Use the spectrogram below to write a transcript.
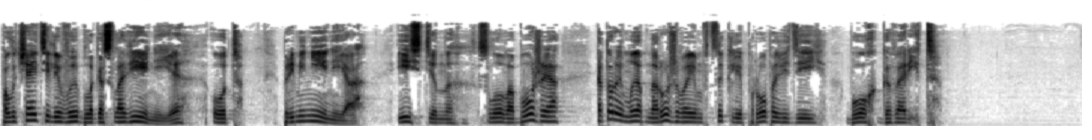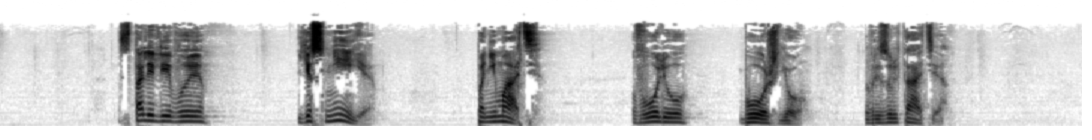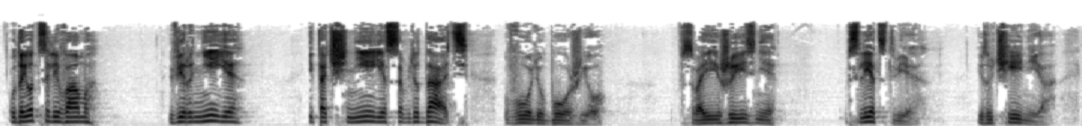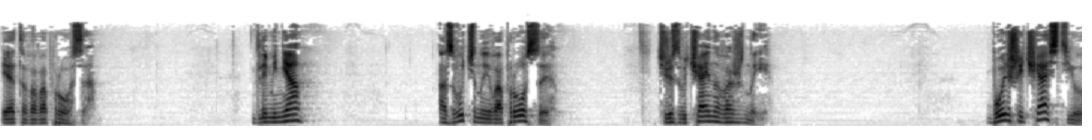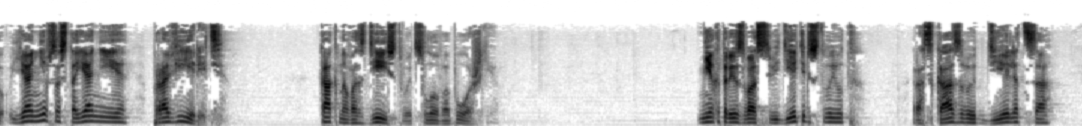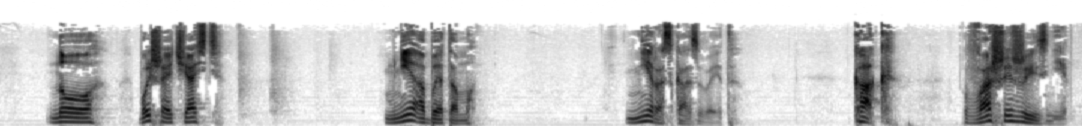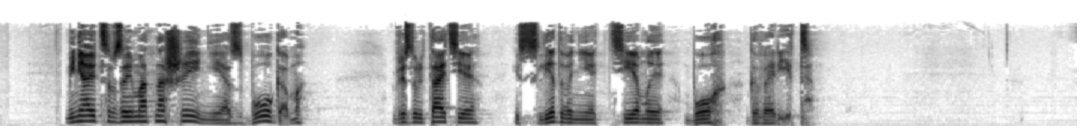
Получаете ли вы благословение от применения истин Слова Божия, которые мы обнаруживаем в цикле проповедей «Бог говорит»? Стали ли вы яснее понимать волю Божью в результате? Удается ли вам вернее и точнее соблюдать волю Божью в своей жизни вследствие изучения этого вопроса? Для меня озвученные вопросы чрезвычайно важны. Большей частью я не в состоянии проверить, как на вас действует Слово Божье. Некоторые из вас свидетельствуют, рассказывают, делятся, но большая часть мне об этом не рассказывает. Как в вашей жизни меняются взаимоотношения с Богом в результате исследования темы «Бог говорит».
